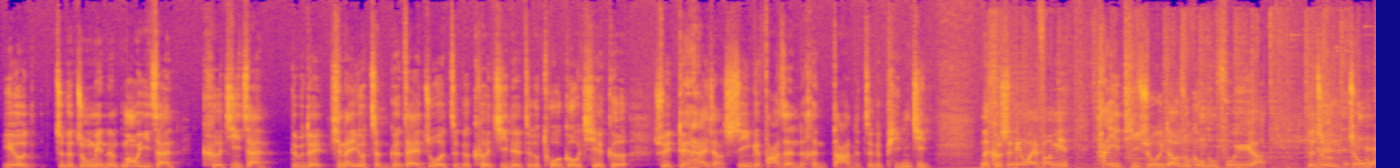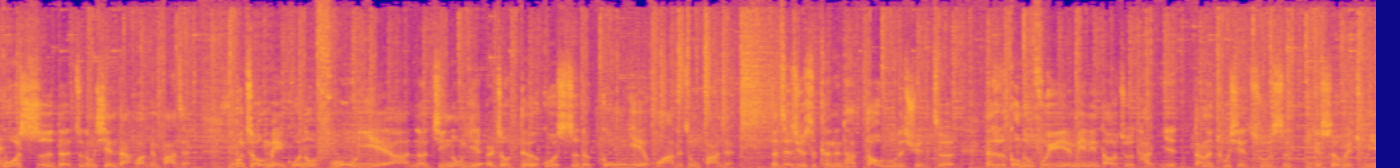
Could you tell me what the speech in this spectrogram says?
又有这个中美的贸易战、科技战，对不对？现在又整个在做这个科技的这个脱钩切割，所以对他来讲是一个发展的很大的这个瓶颈。那可是另外一方面，他也提出一个叫做共同富裕啊。这种中国式的这种现代化跟发展，不走美国那种服务业啊、那金融业，而走德国式的工业化的这种发展，那这就是可能他道路的选择。但是共同富裕也面临到，就是它也当然凸显出是一个社会主义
